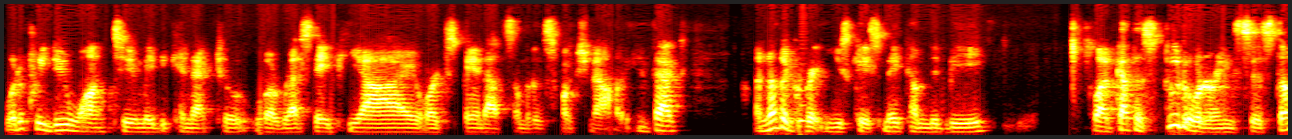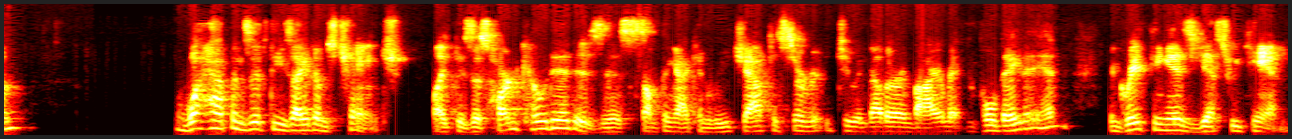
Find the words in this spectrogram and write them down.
What if we do want to maybe connect to a REST API or expand out some of this functionality? In fact, another great use case may come to be, well, I've got this food ordering system. What happens if these items change? Like, is this hard coded? Is this something I can reach out to serve it to another environment and pull data in? The great thing is, yes, we can.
